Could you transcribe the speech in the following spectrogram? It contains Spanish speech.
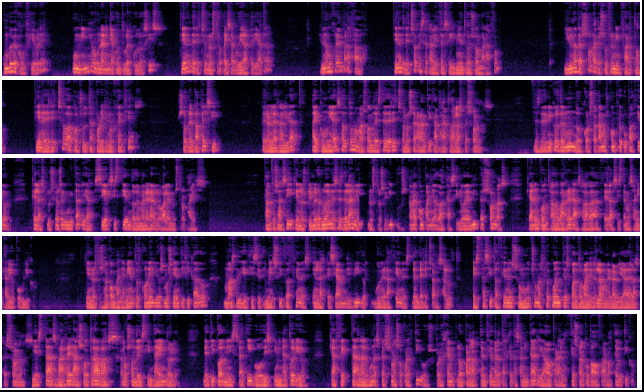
¿Un bebé con fiebre? ¿Un niño o una niña con tuberculosis? ¿Tienen derecho en nuestro país a acudir al pediatra? ¿Y una mujer embarazada? ¿Tiene derecho a que se realice el seguimiento de su embarazo? ¿Y una persona que sufre un infarto? ¿Tiene derecho a consultar por ello en urgencias? Sobre el papel sí, pero en la realidad hay comunidades autónomas donde este derecho no se garantiza para todas las personas. Desde Médicos del Mundo constatamos con preocupación que la exclusión sanitaria sigue existiendo de manera global en nuestro país. Tanto es así que en los primeros nueve meses del año nuestros equipos han acompañado a casi 9.000 personas que han encontrado barreras a la hora de acceder al sistema sanitario público. Y en nuestros acompañamientos con ellos hemos identificado más de 17.000 situaciones en las que se han vivido vulneraciones del derecho a la salud. Estas situaciones son mucho más frecuentes cuanto mayor es la vulnerabilidad de las personas. Y estas barreras o trabas son de distinta índole, de tipo administrativo o discriminatorio, que afectan a algunas personas o colectivos, por ejemplo, para la obtención de la tarjeta sanitaria o para el acceso al copago farmacéutico,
